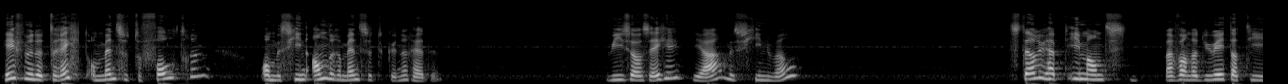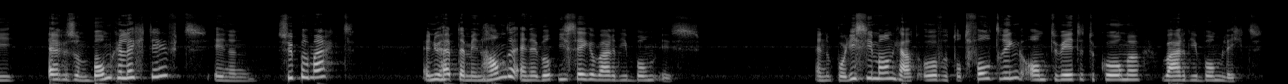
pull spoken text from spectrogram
Heeft men het recht om mensen te folteren om misschien andere mensen te kunnen redden? Wie zou zeggen, ja, misschien wel. Stel, u hebt iemand waarvan u weet dat hij ergens een bom gelegd heeft in een supermarkt en u hebt hem in handen en hij wil niet zeggen waar die bom is. En een politieman gaat over tot foltering om te weten te komen waar die bom ligt.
